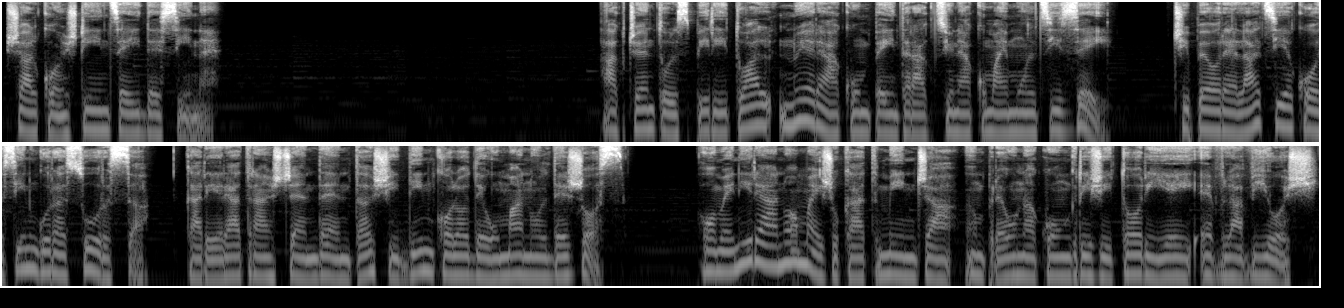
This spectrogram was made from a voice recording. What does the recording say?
și al conștiinței de sine. Accentul spiritual nu era acum pe interacțiunea cu mai mulți zei, ci pe o relație cu o singură sursă, care era transcendentă și dincolo de umanul de jos. Omenirea nu a mai jucat mingea împreună cu îngrijitorii ei evlavioși.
